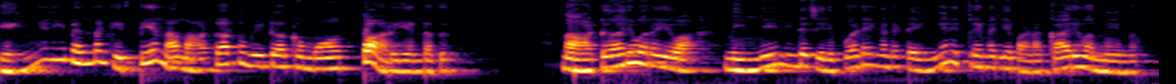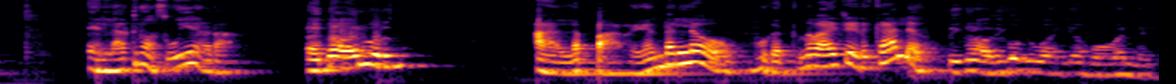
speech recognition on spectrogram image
എങ്ങനെ ഈ ബന്ധം കിട്ടിയെന്നാ നാട്ടുകാർക്കും വീട്ടുകാർക്കും മൊത്തം അറിയേണ്ടത്. നാട്ടുകാർ പറയുക നിന്നെയും നിന്റെ ചെരുപ്പുകടയും കണ്ടിട്ട് എങ്ങനെ ഇത്രയും വലിയ പണക്കാർ വന്നേന്ന്? എല്ലാത്തിനും അസൂയയാടാ. എന്നാ ആര് പറഞ്ഞു? അല്ല പറയണ്ടല്ലോ. മുഖത്തുനിന്ന് വായിച്ചെടുക്കാല്ലോ. നിങ്ങൾ അധികം ഒന്നും വായിക്കാൻ പോവല്ലേ?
